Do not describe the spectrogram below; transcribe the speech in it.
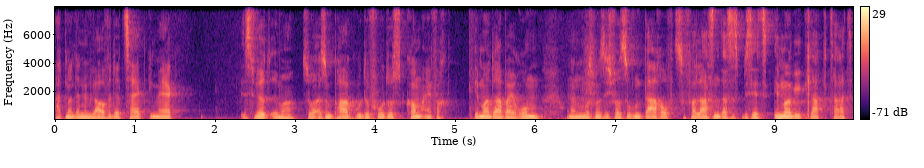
hat man dann im Laufe der Zeit gemerkt, es wird immer so. Also ein paar gute Fotos kommen einfach immer dabei rum. Und dann muss man sich versuchen, darauf zu verlassen, dass es bis jetzt immer geklappt hat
